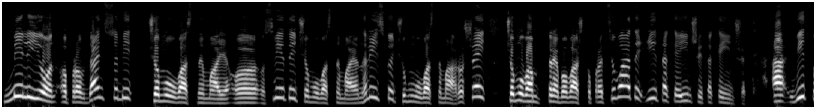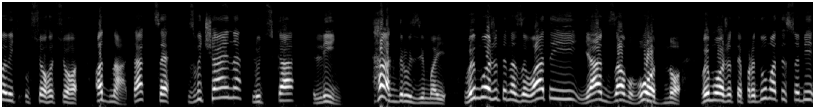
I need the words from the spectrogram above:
мільйон оправдань собі, чому у вас немає о, освіти, чому у вас немає англійської, чому у вас немає грошей, чому вам треба важко працювати, і таке інше, і таке інше. А відповідь у всього цього одна: так, це звичайна людська лінь. Так, друзі мої, ви можете називати її як завгодно. Ви можете придумати собі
